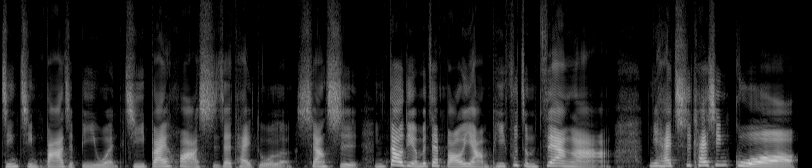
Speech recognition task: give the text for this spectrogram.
紧紧扒着逼问。吉掰话实在太多了，像是你到底有没有在保养？皮肤怎么这样啊？你还吃开心果？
